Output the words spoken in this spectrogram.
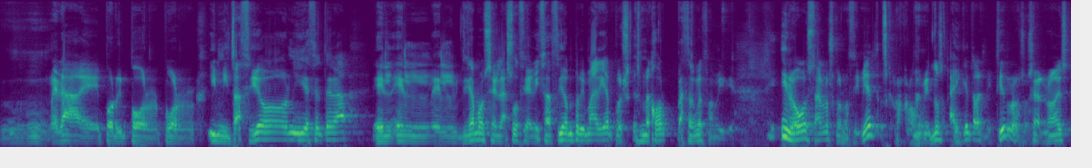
mm, era eh, por, por, por, imitación y etcétera. El, el, digamos, en la socialización primaria, pues es mejor hacerlo en familia. Y luego están los conocimientos, que los conocimientos hay que transmitirlos. O sea, no es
